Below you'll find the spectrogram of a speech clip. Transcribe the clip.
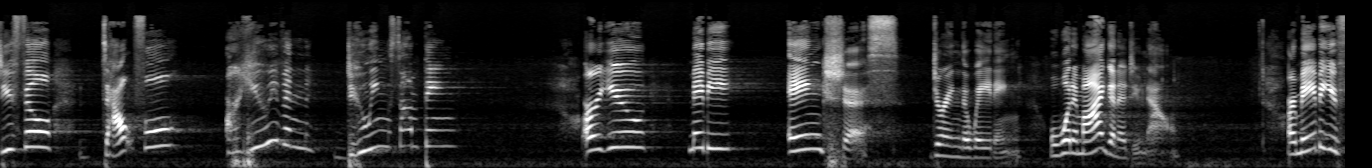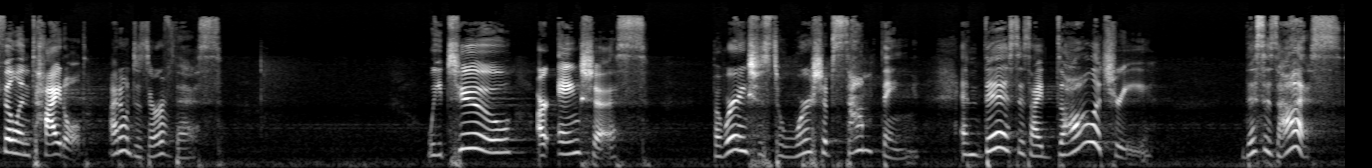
Do you feel doubtful? Are you even doing something? Are you maybe anxious during the waiting? Well, what am I going to do now? Or maybe you feel entitled. I don't deserve this. We too are anxious, but we're anxious to worship something. And this is idolatry. This is us.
